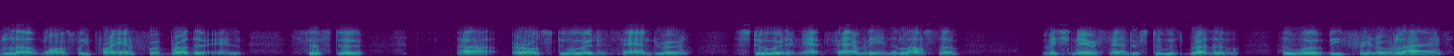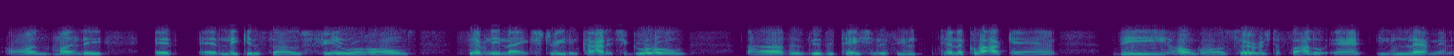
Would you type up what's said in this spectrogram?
loved ones, we praying for brother and sister uh, Earl Stewart and Sandra Stewart and that family, and the loss of missionary Sandra Stewart's brother, who will be funeralized on Monday at at Lincoln Sons Funeral Homes, 79th Street in Cottage Grove. Uh, the visitation is 10 o'clock and the homegoing service to follow at 11.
